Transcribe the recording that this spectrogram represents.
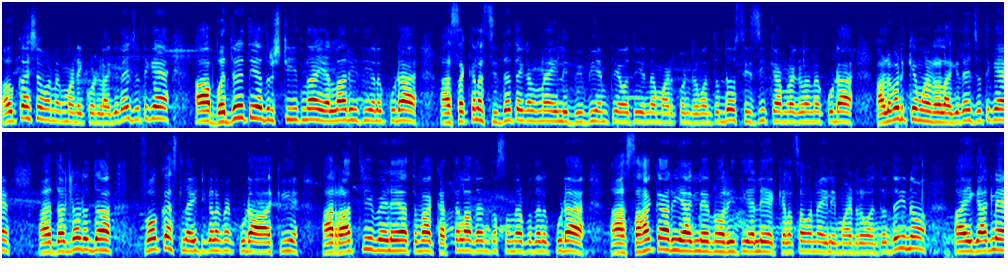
ಅವಕಾಶವನ್ನು ಮಾಡಿಕೊಡಲಾಗಿದೆ. ಜೊತೆಗೆ, ಆ, ಭದ್ರತೆಯ ದೃಷ್ಟಿಯಿಂದ ಎಲ್ಲ ರೀತಿಯಲ್ಲೂ ಕೂಡ ಸಕಲ ಸಿದ್ಧತೆಗಳನ್ನ ಇಲ್ಲಿ ಬಿ ಬಿ ಎಂ ಪಿ ವತಿಯಿಂದ ಮಾಡಿಕೊಂಡಿರುವಂಥದ್ದು. ಸಿ ಸಿ ಕ್ಯಾಮ್ರಾಗಳನ್ನು ಕೂಡ ಅಳವಡಿಕೆ ಮಾಡಲಾಗಿದೆ. ಜೊತೆಗೆ ದೊಡ್ಡ ದೊಡ್ಡ ಫೋಕಸ್ ಲೈಟ್ಗಳನ್ನು ಕೂಡ ಹಾಕಿ, ಆ ರಾತ್ರಿ ವೇಳೆ ಅಥವಾ ಕತ್ತಲಾದಂಥ ಸಂದರ್ಭದಲ್ಲೂ ಕೂಡ ಸಹಕಾರಿಯಾಗಲಿ ಅನ್ನೋ ರೀತಿಯಲ್ಲಿ ಕೆಲಸವನ್ನು ಇಲ್ಲಿ ಮಾಡಿರುವಂಥದ್ದು ಇನ್ನು ಈಗಾಗಲೇ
